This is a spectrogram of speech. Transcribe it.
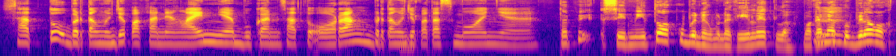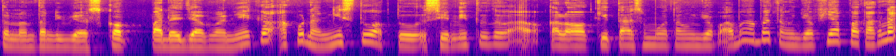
satu bertanggung jawab akan yang lainnya, bukan satu orang bertanggung jawab atas semuanya. Tapi scene itu aku benar-benar relate loh. Makanya Hmm. aku bilang waktu nonton di bioskop pada zamannya kok aku nangis tuh waktu scene itu tuh kalau kita semua tanggung jawab apa apa tanggung jawab siapa? Karena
